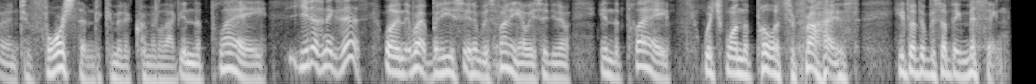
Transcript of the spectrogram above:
and to force them to commit a criminal act. In the play, He doesn't exist. well, in the, right, but he said it was funny how he said, you know, in the play, which won the Pulitzer Prize, he thought there was something missing.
